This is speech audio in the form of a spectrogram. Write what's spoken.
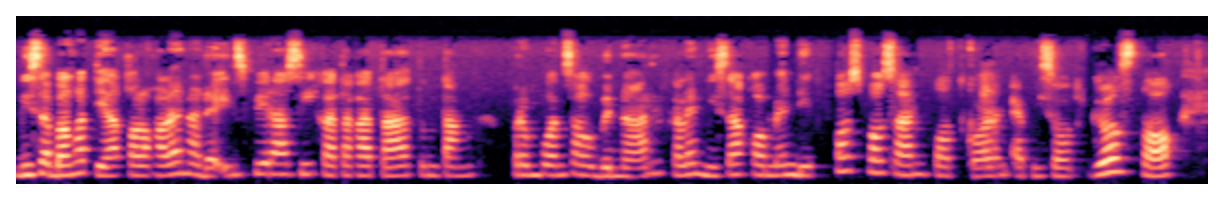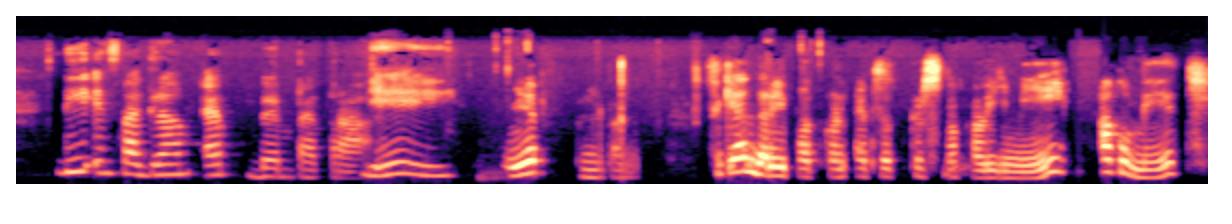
bisa banget ya kalau kalian ada inspirasi kata-kata tentang perempuan selalu benar, kalian bisa komen di pos-posan popcorn episode Girls Talk di Instagram @bempetra. Yeay. Yep, bener banget. Sekian dari Popcorn episode Girls Talk kali ini. Aku Mitch.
